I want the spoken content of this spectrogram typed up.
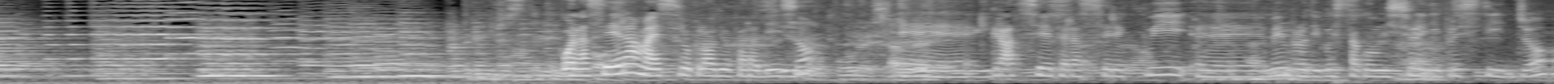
thank you Buonasera maestro Claudio Paradiso, eh, grazie per essere qui, eh, membro di questa commissione di prestigio,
